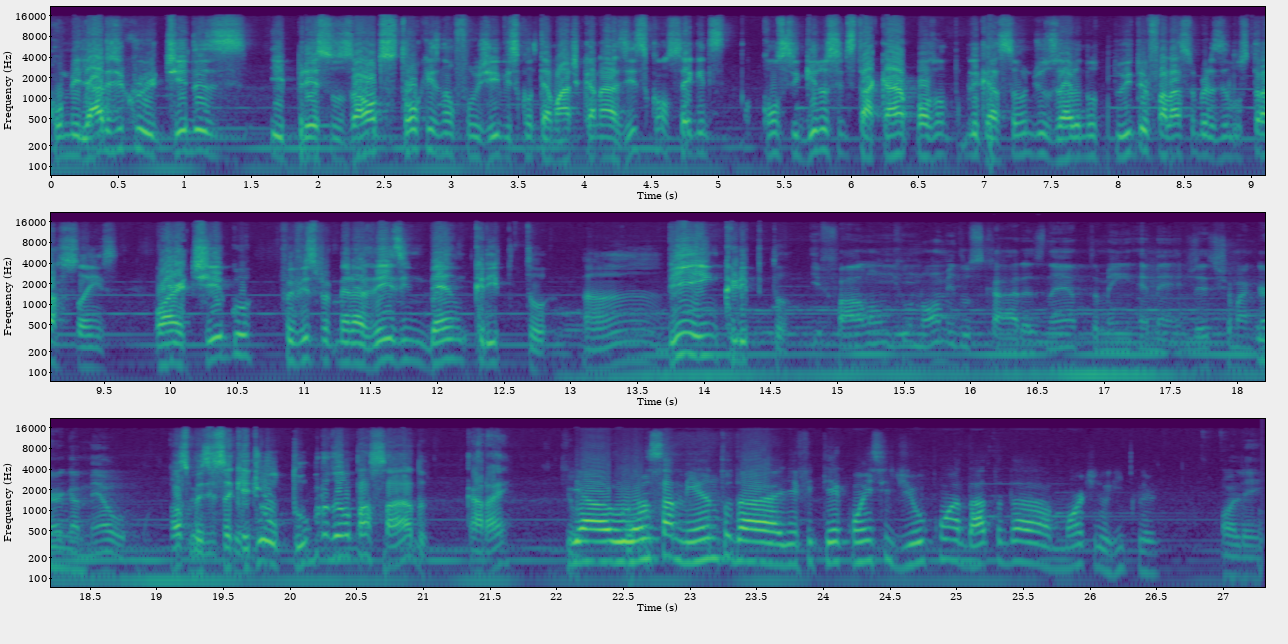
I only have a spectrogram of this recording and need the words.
Com milhares de curtidas e preços altos, tokens não fungíveis com temática nazista conseguem, conseguiram se destacar após uma publicação de usuário no Twitter falar sobre as ilustrações. O artigo foi visto pela primeira vez em Ben Crypto. Ah. Be in Crypto. E falam que o nome dos caras, né, também remete. Esse chama Gargamel. Nossa, mas isso aqui é de outubro do ano passado. Carai. que E a- o lançamento da NFT coincidiu com a data da morte do Hitler. Olha aí.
